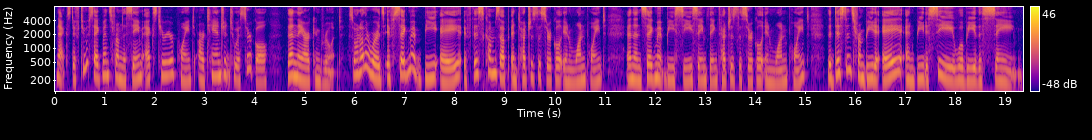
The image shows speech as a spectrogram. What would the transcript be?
Next, if two segments from the same exterior point are tangent to a circle, then they are congruent. So in other words, if segment BA, if this comes up and touches the circle in one point, and then segment BC, same thing, touches the circle in one point, the distance from B to A and B to C will be the same.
